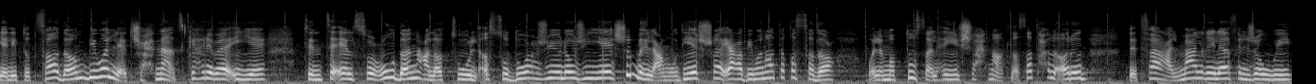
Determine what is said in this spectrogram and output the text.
يلي بتتصادم بيولد شحنات كهربائية تنتقل صعودا على طول الصدوع جيولوجية شبه العمودية الشائعة بمناطق الصدع ولما بتوصل هي الشحنات لسطح الأرض بتتفاعل مع الغلاف الجوي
